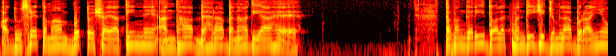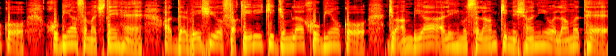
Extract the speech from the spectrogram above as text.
اور دوسرے تمام بت و شیاطین نے اندھا بہرا بنا دیا ہے۔ تونگری دولت مندی کی جملہ برائیوں کو خوبیاں سمجھتے ہیں اور درویشی و فقیری کی جملہ خوبیوں کو جو انبیاء علیہ السلام کی نشانی و علامت ہے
